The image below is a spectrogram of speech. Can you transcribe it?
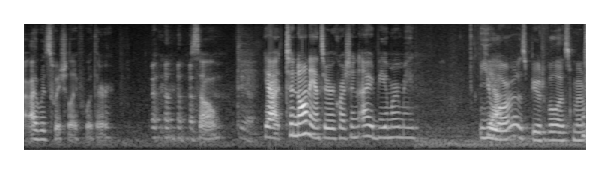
I would switch life with her. So, Yeah. yeah, to not answer your question, I would be a mermaid. You Yeah. are as beautiful as mermaid.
